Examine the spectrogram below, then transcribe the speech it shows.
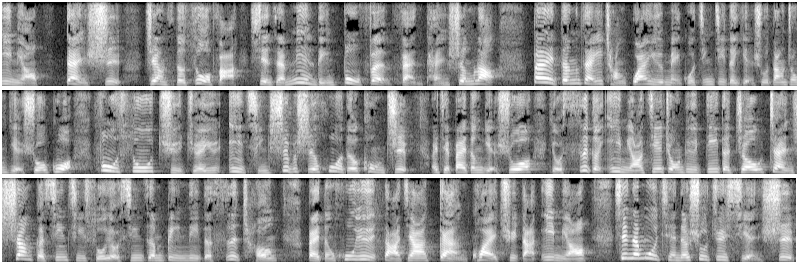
疫苗。但是这样子的做法，现在面临部分反弹声浪。拜登在一场关于美国经济的演说当中也说过，复苏取决于疫情是不是获得控制。而且拜登也说，有四个疫苗接种率低的州占上个星期所有新增病例的四成。拜登呼吁大家赶快去打疫苗。现在目前的数据显示，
